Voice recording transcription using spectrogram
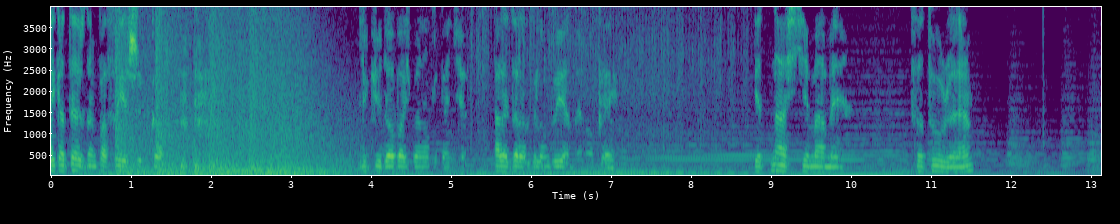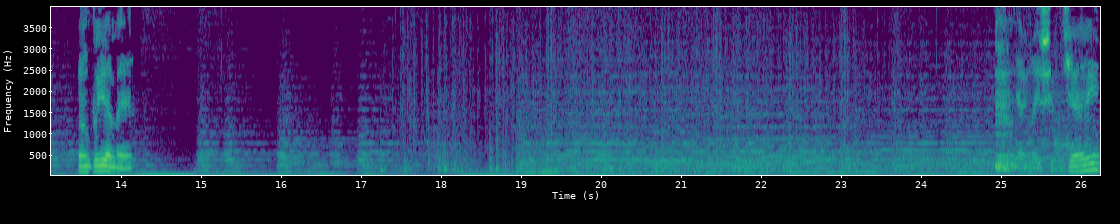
Tego też nam pasuje szybko likwidować, bo no to będzie. Ale teraz wylądujemy, ok. 15 mamy co turę. Lądujemy. Jak najszybciej.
